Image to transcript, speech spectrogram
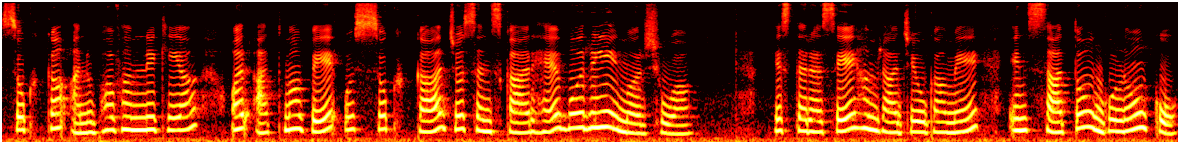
सुख का अनुभव हमने किया और आत्मा पे उस सुख का जो संस्कार है, वो री इमर्ज हुआ। इस तरह से हम राजयोगा में इन सातों गुणों को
